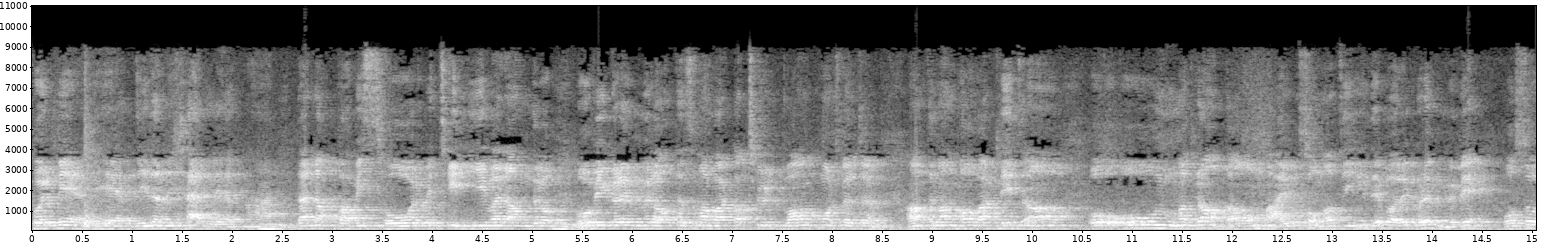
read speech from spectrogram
for menigheten i denne kjærligheten her. Der lapper vi sår, og vi tilgir hverandre, og, og vi glemmer alt det som har vært av tull bak oss, vet du. At man har vært litt av og, og, og noen har prata om meg og sånne ting. Det bare glemmer vi. Og så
